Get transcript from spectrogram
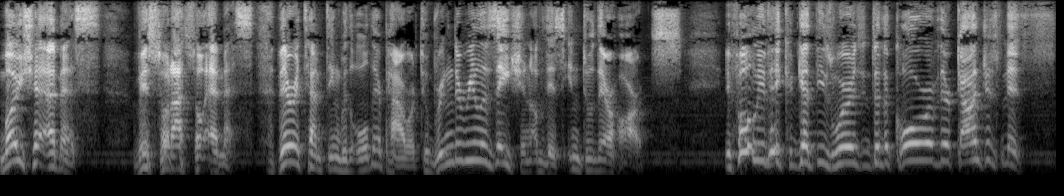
Moshe Emes, Visoraso emes. They're attempting with all their power to bring the realization of this into their hearts. If only they could get these words into the core of their consciousness,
